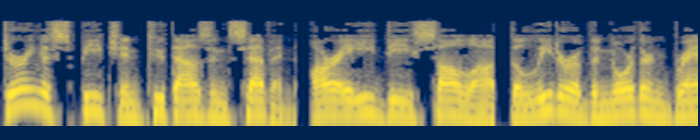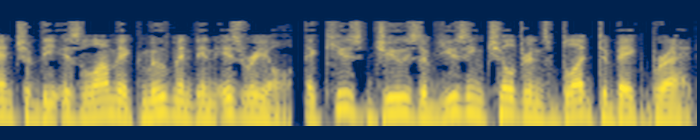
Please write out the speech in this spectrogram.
During a speech in 2007, Raed Salah, the leader of the northern branch of the Islamic movement in Israel, accused Jews of using children's blood to bake bread.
